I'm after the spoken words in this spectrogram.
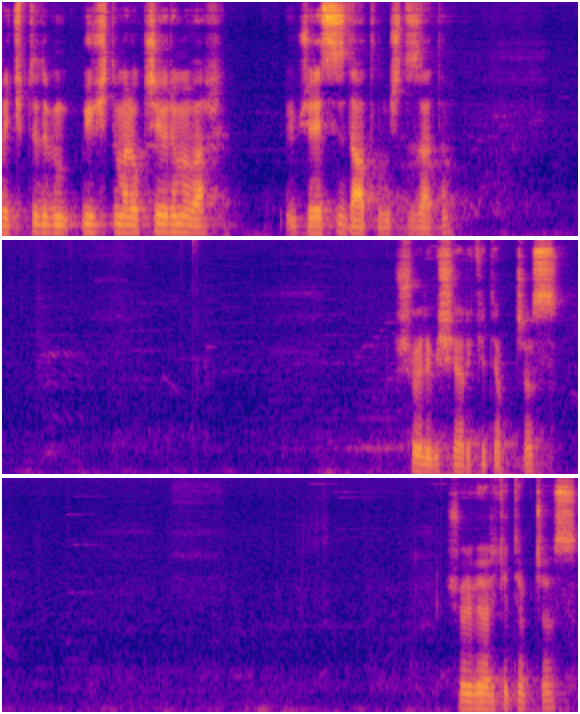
Rakipte de bir- büyük ihtimal okçu evrimi var. Ücretsiz dağıtılmıştı zaten. Şöyle bir şey hareket yapacağız. Şöyle bir hareket yapacağız.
